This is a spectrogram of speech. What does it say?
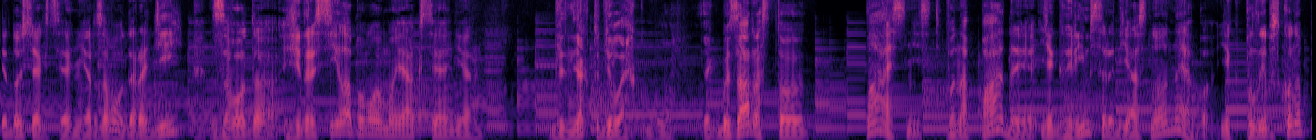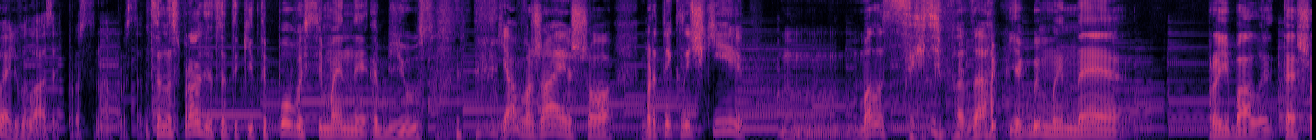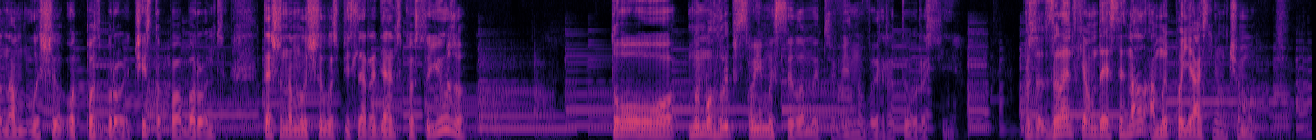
Я досі акціонер заводу Радій, завода Гідросіла, по-моєму, я акціонер. Блін, як тоді легко було? Якби зараз, то Власність вона падає, як грім серед ясного неба, як Пилип з конопель вилазить просто-напросто. це насправді це такий типовий сімейний аб'юз. Я вважаю, що брати клички молодці, типа, да. Якби ми не проїбали те, що нам лишило от по зброї, чисто по оборонці, те, що нам лишилось після Радянського Союзу, то ми могли б своїми силами цю війну виграти у Росії. Просто Зеленський вам дає сигнал, а ми пояснюємо, чому.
